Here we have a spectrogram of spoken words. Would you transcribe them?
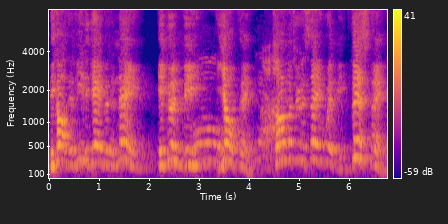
Because if he'd have gave it a name, it couldn't be your thing. So I want you to say it with me. This thing.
